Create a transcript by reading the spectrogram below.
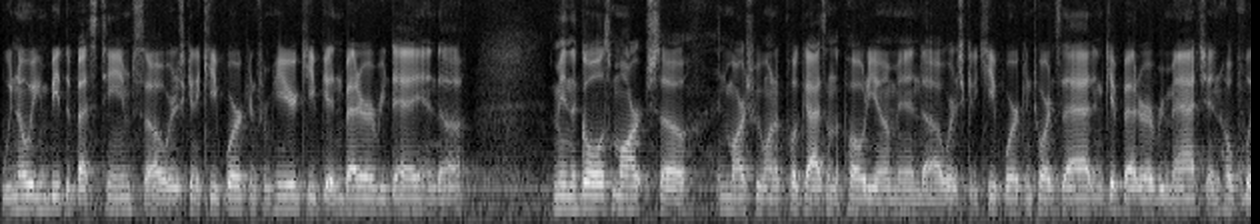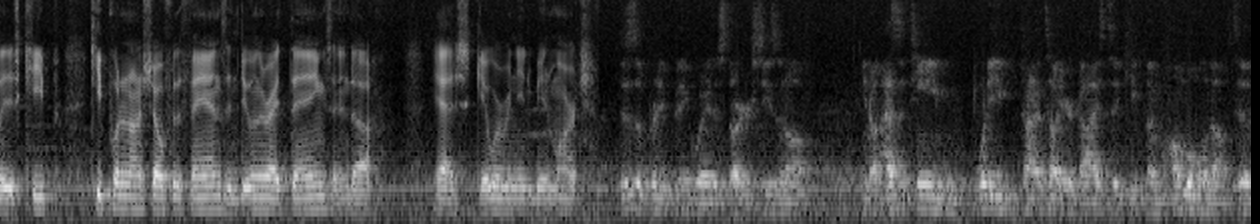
we know we can beat the best teams, so we're just going to keep working from here, keep getting better every day, and uh, I mean, the goal is March, so in March we want to put guys on the podium, and uh, we're just going to keep working towards that and get better every match, and hopefully just keep keep putting on a show for the fans and doing the right things, and uh, yeah, just get where we need to be in March. This is a pretty big way to start your season off. You know, as a team, what do you kind of tell your guys to keep them humble enough to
